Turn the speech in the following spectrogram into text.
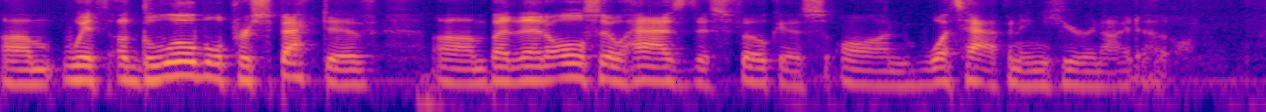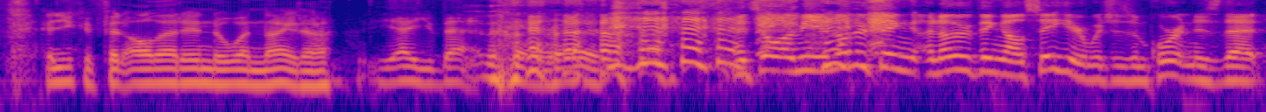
um, with a global perspective um, but that also has this focus on what's happening here in Idaho. And you can fit all that into one night, huh? Yeah, you bet. and so, I mean, another thing, another thing I'll say here, which is important, is that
